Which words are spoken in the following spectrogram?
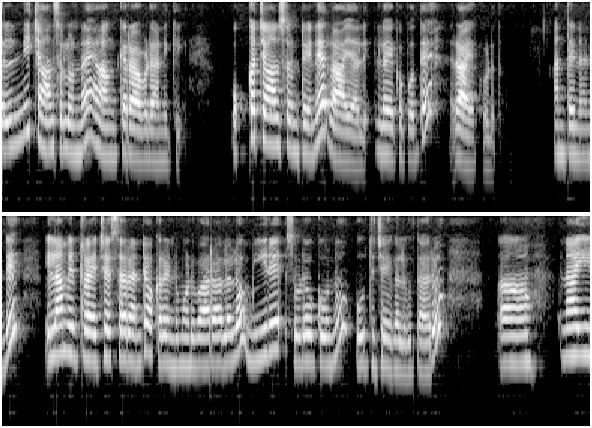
ఎన్ని ఛాన్సులు ఉన్నాయి ఆ అంకె రావడానికి? ఒక్క ఛాన్స్ ఉంటేనే రాయాలి లేకపోతే రాయకూడదు. అంతేనండి. ఇలా మీరు ట్రై చేశారంటే ఒక రెండు మూడు వారాలలో మీరే సుడోకును పూర్తి చేయగలుగుతారు. నా ఈ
